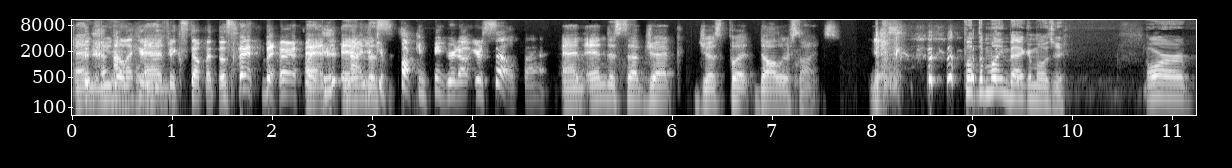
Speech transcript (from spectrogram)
and you I don't, like how you fixed up at the end there. and- Like, nah, and you the- can fucking figure it out yourself. All right. and in the subject, just put dollar signs. Yes. Put the money bag emoji. Or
